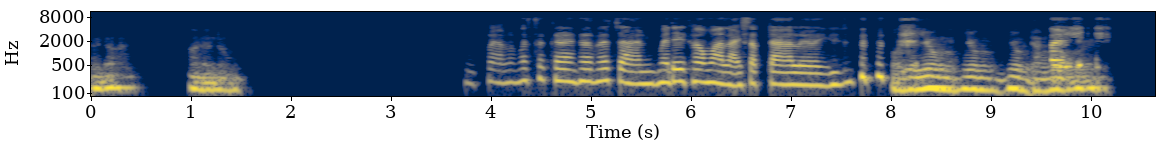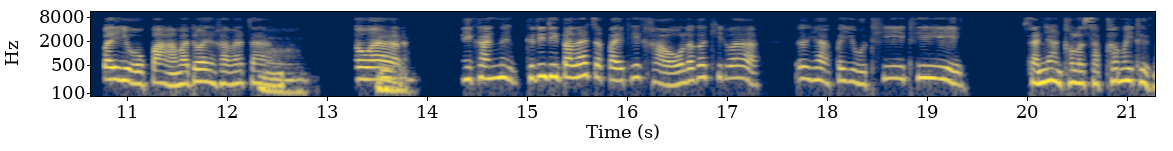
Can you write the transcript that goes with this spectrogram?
คุณออนอนงกราบนมัสการค่ะพระอาจารย์ไม่ได้เข้ามาหลายสัปดาห์เลยโอ้ยยุ่งยุ่งยุ่งทั้งโลกไปอยู่ป่ามาด้วยค่ะพระอาจารย์ เพราะว่ามีครั้งหนึ่งคือจริงๆตอนแรกจะไปที่เขา แล้วก็คิดว่า เอออยากไปอยู่ที่ที่สัญญาณโทรศัพท์เข้าไม่ถึง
